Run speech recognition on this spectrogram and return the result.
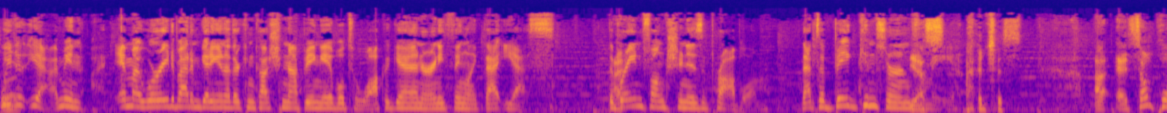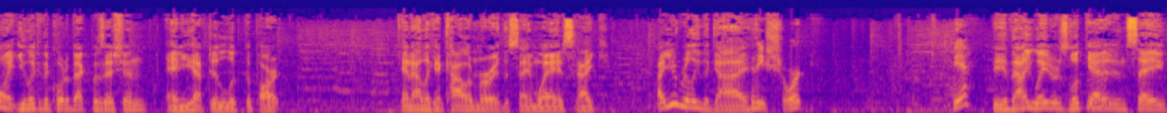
We did, yeah. I mean, am I worried about him getting another concussion, not being able to walk again, or anything like that? Yes. The I- brain function is a problem. That's a big concern yes, for me. I just I, at some point you look at the quarterback position and you have to look the part. And I look at Kyler Murray the same way. It's like, are you really the guy? Because he's short. Yeah. the evaluators look at it mm-hmm. and say,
